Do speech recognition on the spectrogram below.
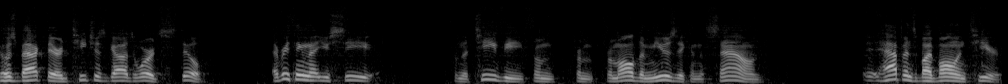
goes back there and teaches God's word still. Everything that you see from the TV, from, from, from all the music and the sound, it happens by volunteers,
